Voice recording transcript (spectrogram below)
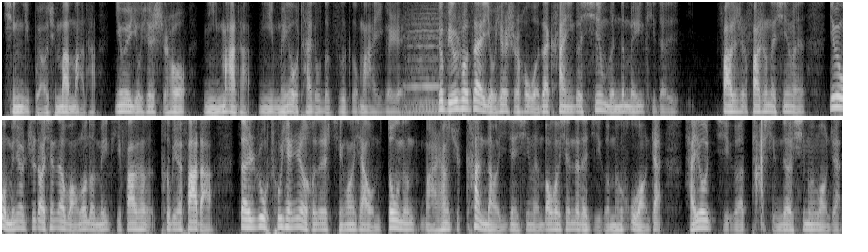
请你不要去谩骂他，因为有些时候你骂他，你没有太多的资格骂一个人。就比如说，在有些时候，我在看一个新闻的媒体的发发生的新闻，因为我们要知道，现在网络的媒体发特别发达，在入出现任何的情况下，我们都能马上去看到一件新闻，包括现在的几个门户网站，还有几个大型的新闻网站，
